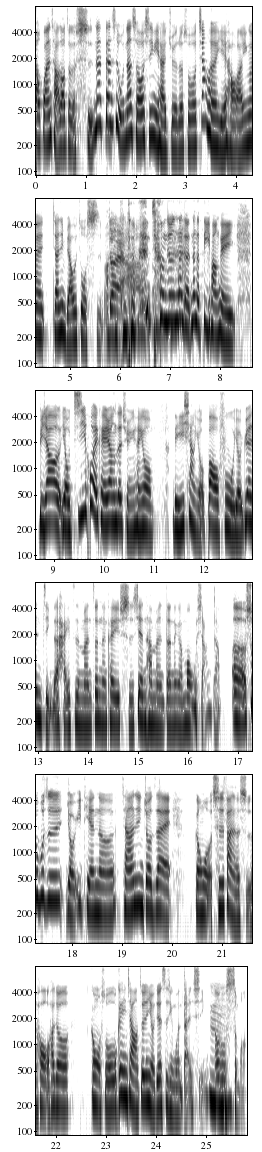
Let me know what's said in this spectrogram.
有观察到这个事，那但是我那时候心里还觉得说这样可能也好啊，因为嘉靖比较会做事嘛，对、啊，这样就是那个那个地方可以比较有机会，可以让这群很有理想、有抱负、有愿景的孩子。们真的可以实现他们的那个梦想，这样。呃，殊不知有一天呢，陈安静就在跟我吃饭的时候，他就跟我说：“我跟你讲，最近有件事情我很担心。嗯”然后我说什么？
